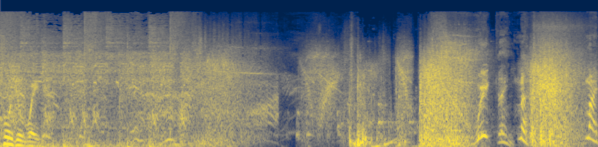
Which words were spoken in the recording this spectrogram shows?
Pull your weight. Weakling! My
